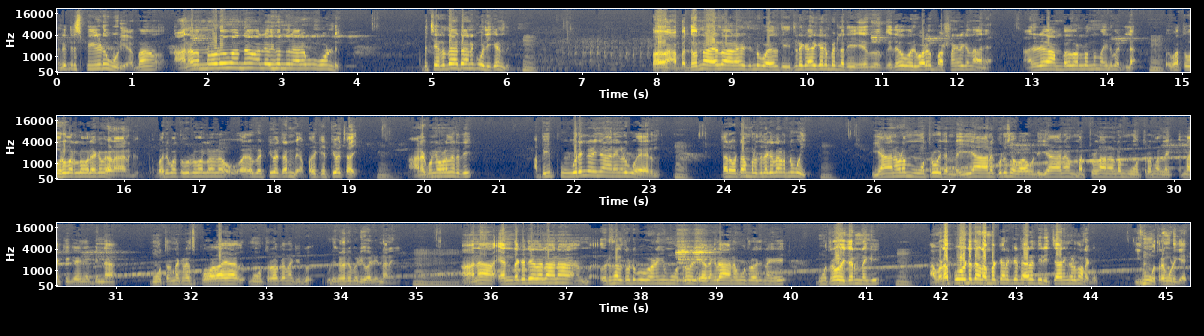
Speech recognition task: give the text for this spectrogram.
എനിക്ക് ഇത്തിരി സ്പീഡ് കൂടി. അപ്പൊ ആന നമ്മളോട് വന്ന ആലോചിക്കൊന്നും ആന പോകുന്നുണ്ട് അപ്പൊ ചെറുതായിട്ട് ആനക്ക് ഒലിക്കണ്ട്. അപ്പൊ അബദ്ധമൊന്നും ആയാലും ആന കഴിച്ചിട്ട് പോയാൽ തീറ്റ എടുക്കാതിരിക്കാനും പറ്റില്ല ഇത് ഒരുപാട് ഭക്ഷണം കഴിക്കുന്ന ആന അതിനൊരു അമ്പത് വെള്ളമൊന്നും അതിന് പറ്റില്ല. പത്ത് നൂറ് വെള്ളം പോലെയൊക്കെ വേണം ആനക്ക്. അപ്പൊ ഒരു പത്ത് നൂറ് വെള്ളം വെട്ടി വെച്ചിട്ടുണ്ട് അപ്പൊ അത് കെട്ടി വെച്ചായി. ആന കൊണ്ട് അവിടെ നിർത്തി. അപ്പൊ ഈ പൂരം കഴിഞ്ഞ ആന അങ്ങോട്ട് പോയായിരുന്നു. തറവട്ട അമ്പലത്തിലേക്ക് നടന്നു പോയി. ഈ ആന അവിടെ മൂത്രം ഒഴിച്ചിട്ടുണ്ട്. ഈ ആനക്കൊരു സ്വഭാവമുണ്ട്. ഈ ആന മറ്റുള്ള ആനയുടെ മൂത്രം അല്ല നക്കി കഴിഞ്ഞാൽ പിന്നെ മൂത്രം നക്കണ കോളായ മൂത്രമൊക്കെ നക്കി കുടിക്കുന്ന ഒരു പരിപാടി ഉണ്ട് ആനക്ക്. ഉം, ഉം. ആന എന്തൊക്കെ ചെയ്താലും ആന ഒരു സ്ഥലത്തോട്ട് പോവുകയാണെങ്കിൽ മൂത്രം ഏതെങ്കിലും ആന മൂത്രം ഒഴിച്ചിട്ടുണ്ടെങ്കിൽ മൂത്രം ഒഴിച്ചിട്ടുണ്ടെങ്കിൽ. അവിടെ പോയിട്ട് തിളമ്പൊക്കെ തിരിച്ചാൽ തിരിച്ചാനിങ്ങോട്ട് നടക്കും. ഈ മൂത്രം കുടിക്കാൻ.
